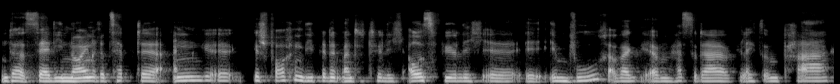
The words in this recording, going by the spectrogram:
Und du hast ja die neuen Rezepte angesprochen, die findet man natürlich ausführlich äh, im Buch, aber ähm, hast du da vielleicht so ein paar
